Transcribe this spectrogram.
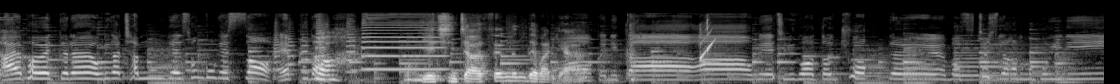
알파벳들을 우리가 잡는데 성공했어 F다. 와 어, 얘 진짜 셌는데 말이야 어 그니까 아 우리의 즐거웠던 추억들 뭐 스쳐 지나가는 거 보이니?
